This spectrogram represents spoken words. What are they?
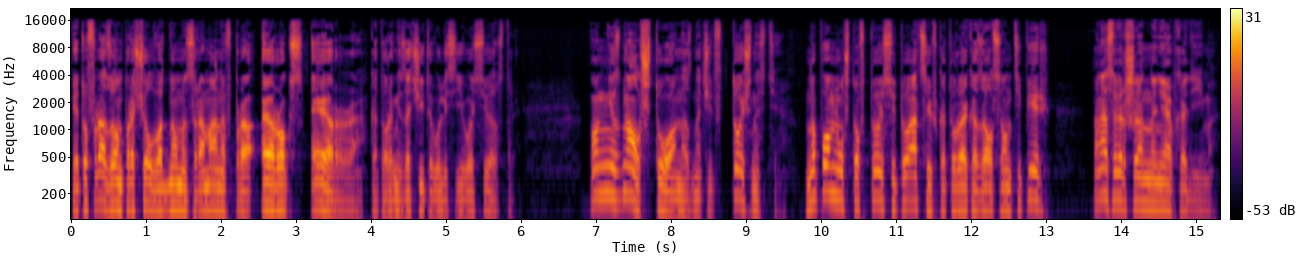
Эту фразу он прочел в одном из романов про Эрокс Эрра, которыми зачитывались его сестры. Он не знал, что она значит в точности, но помнил, что в той ситуации, в которой оказался он теперь, она совершенно необходима.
